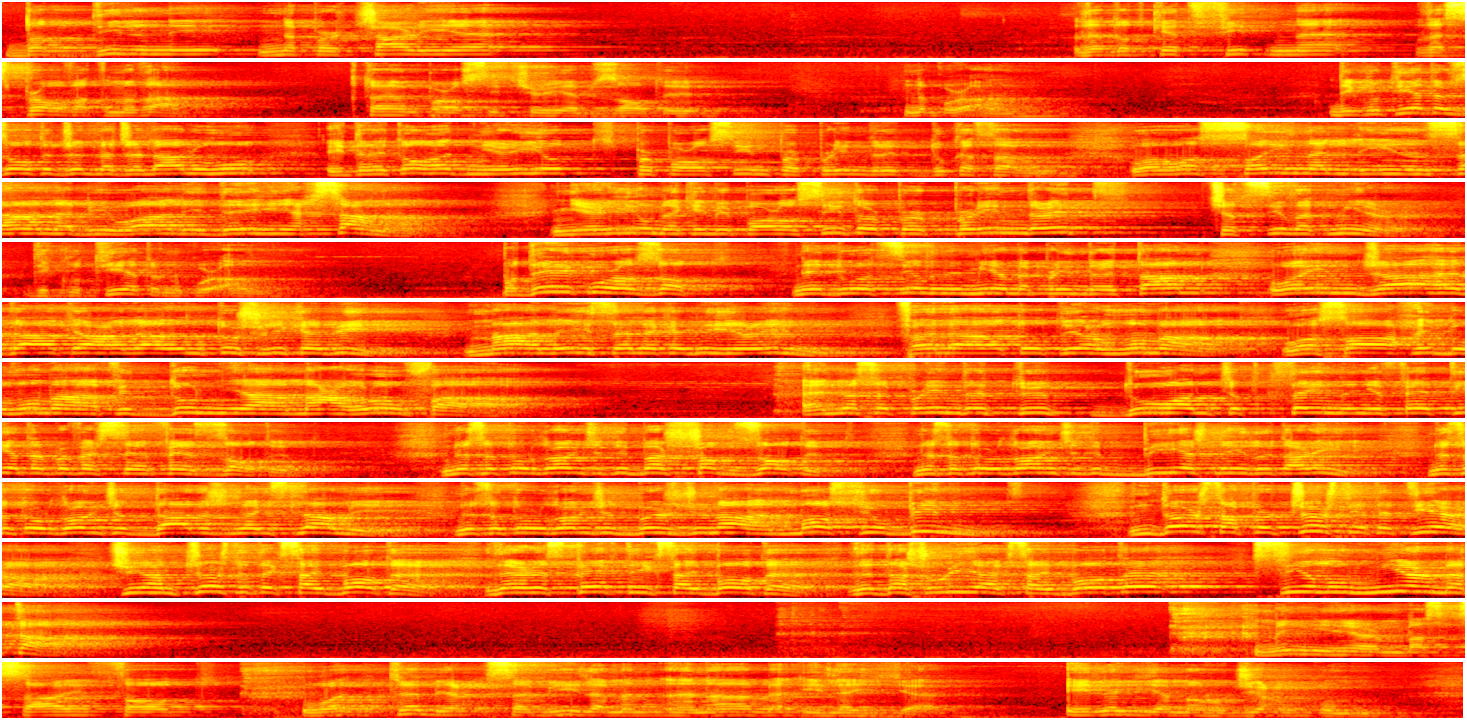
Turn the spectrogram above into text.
Do të dilni në përçarje dhe do të ketë fitne dhe sprova të mëdha. Këto janë porositë që i jep Zoti në Kur'an. Diku tjetër Zoti xhalla xhelaluhu i drejtohet njeriut për porosinë për prindrit duke thënë: "Wa wassayna al-insana biwalidayhi ihsana." Njeriun e kemi porositur për prindrit Që të sillet mirë diku tjetër në Kur'an. Po deri kur o Zot, ne duhet të sillemi mirë me prindërit tanë, wa in jahadake ala an tushrike bi ma lejse leke bihi ilm, fela tuti'huma, wa sahibhuma fid dunya ma'rufa. E nëse prindërit ty duan që të kthejnë në një fe tjetër përveçse fesë Zotit, Nëse të urdhërojnë që t'i bësh shok Zotit, nëse të urdhërojnë që të biesh në idhujtari, nëse të urdhërojnë që të dalësh nga Islami, nëse të urdhërojnë që të bësh gjynahe, mos iu bind! Ndërsa për çështjet e tjera, që janë çështjet e kësaj bote dhe respekti i kësaj bote dhe dashuria e kësaj bote, sillu mirë me ta. Menjëherë mbas kësaj thotë wattabi' sabila man anaba ilayya ilayya marji'ukum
